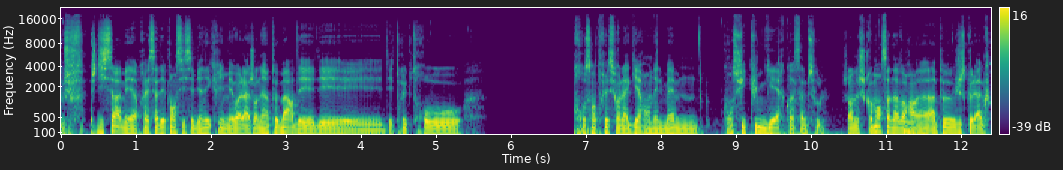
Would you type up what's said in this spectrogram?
Je dis ça, mais après ça dépend si c'est bien écrit. Mais voilà, j'en ai un peu marre des, des, des trucs trop trop centrés sur la guerre en elle-même, qu'on suit qu'une guerre, quoi. Ça me saoule. Genre, je commence à en avoir un, un peu jusque là. Quoi.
